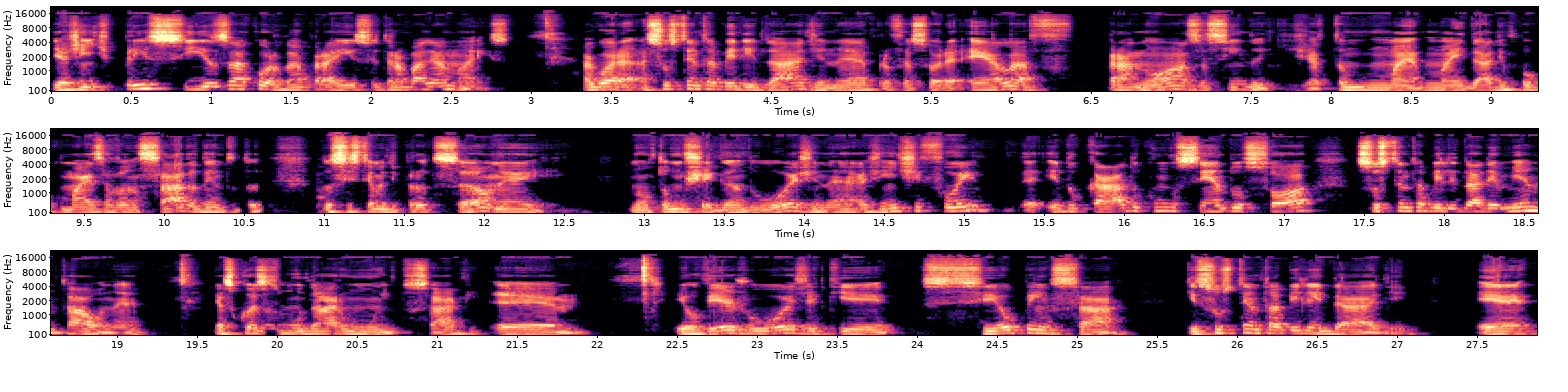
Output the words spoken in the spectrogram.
e a gente precisa acordar para isso e trabalhar mais. Agora, a sustentabilidade, né, professora, ela para nós, assim, já estamos numa, idade um pouco mais avançada dentro do, do sistema de produção, né, não estamos chegando hoje, né? A gente foi é, educado como sendo só sustentabilidade ambiental, né? E as coisas mudaram muito, sabe? É, eu vejo hoje que se eu pensar que sustentabilidade é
